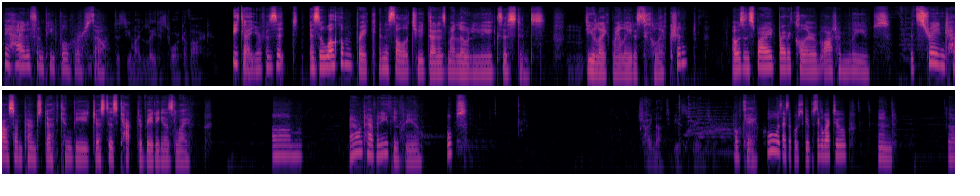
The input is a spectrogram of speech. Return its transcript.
Say hi to some people first, though. To see my latest work of art. Ika, your visit is a welcome break in the solitude that is my lonely existence. Mm-hmm. Do you like my latest collection? I was inspired by the color of autumn leaves. It's strange how sometimes death can be just as captivating as life. Um, I don't have anything for you. Oops. Try not to be a stranger. Okay, who was I supposed to give the single back to? And the...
